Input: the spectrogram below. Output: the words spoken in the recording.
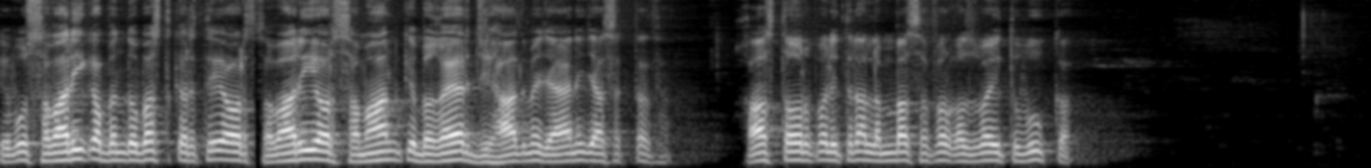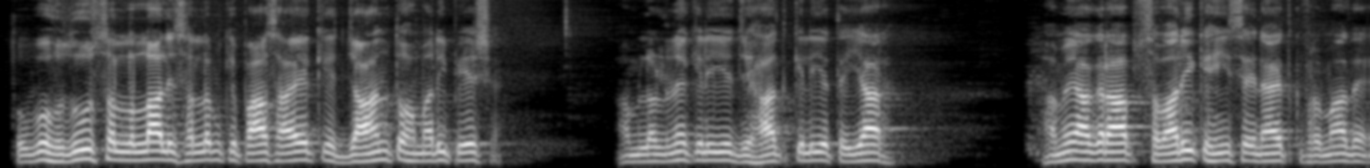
کہ وہ سواری کا بندوبست کرتے اور سواری اور سامان کے بغیر جہاد میں جایا نہیں جا سکتا تھا۔ خاص طور پر اتنا لمبا سفر غزوہ تبوک کا۔ تو وہ حضور صلی اللہ علیہ وسلم کے پاس آئے کہ جان تو ہماری پیش ہے۔ ہم لڑنے کے لیے، جہاد کے لیے تیار ہیں۔ ہمیں اگر آپ سواری کہیں سے عنایت فرما دیں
